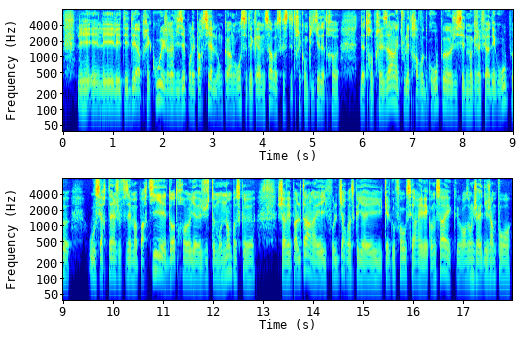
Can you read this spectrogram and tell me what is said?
les, les, TD après coup et je révisais pour les partiels. Donc en gros, c'était quand même ça parce que c'était très compliqué d'être d'être présent et tous les travaux de groupe, euh, j'essayais de me greffer à des groupes où certains je faisais ma partie et d'autres il y avait juste mon nom parce que j'avais pas le temps et il faut le dire parce qu'il y a eu quelques fois où c'est arrivé comme ça et que heureusement que j'avais des gens pour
